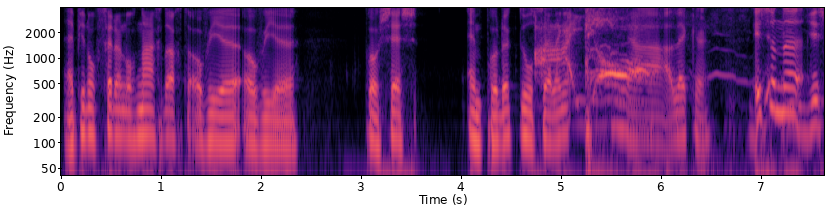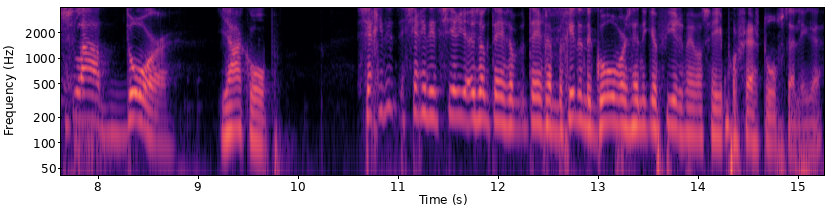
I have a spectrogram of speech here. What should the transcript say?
heb je nog verder nog nagedacht over je, over je proces- en productdoelstellingen? ja, lekker. Is een... Je slaat door, Jacob. Zeg je dit, zeg je dit serieus ook tegen, tegen beginnende goalers en ik heb 4 was je procesdoelstellingen?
